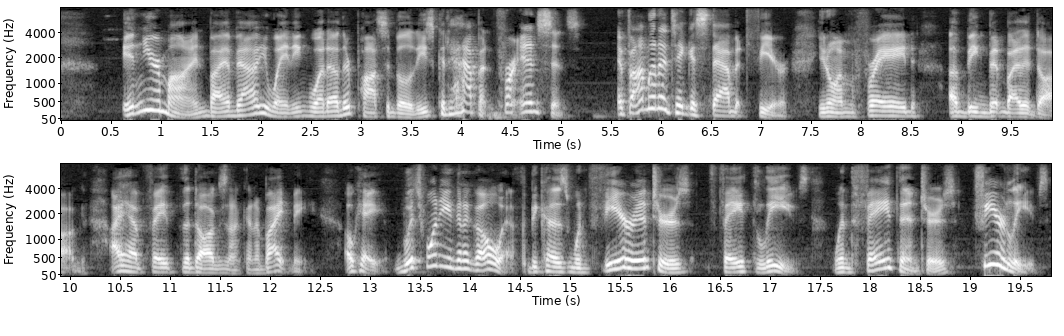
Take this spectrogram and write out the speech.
in your mind by evaluating what other possibilities could happen. For instance, if I'm going to take a stab at fear, you know, I'm afraid of being bit by the dog. I have faith the dog's not going to bite me. Okay, which one are you going to go with? Because when fear enters, faith leaves. When faith enters, fear leaves.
